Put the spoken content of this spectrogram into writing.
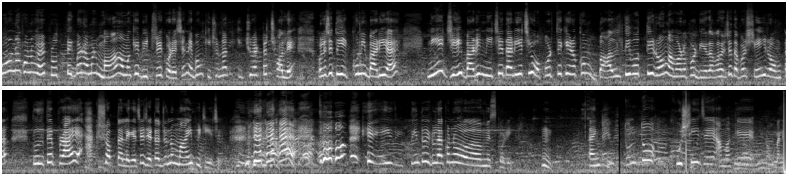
কোনো না কোনোভাবে প্রত্যেকবার আমার মা আমাকে বিট্রে করেছেন এবং কিছু না কিছু একটা ছলে বলেছে, তুই এক্ষুনি বাড়ি আয়। নিয়ে যেই বাড়ির নিচে দাঁড়িয়েছি, ওপর থেকে এরকম বালতি ভর্তি রং আমার ওপর দিয়ে দেওয়া হয়েছে, তারপর সেই রংটা তুলতে প্রায় এক সপ্তাহ লেগেছে, যেটার জন্য মাই পিটিয়েছে। তো এই কিন্তু এগুলো এখনও মিস করি। হুম থ্যাংক ইউ অত্যন্ত খুশি যে আমাকে মানে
